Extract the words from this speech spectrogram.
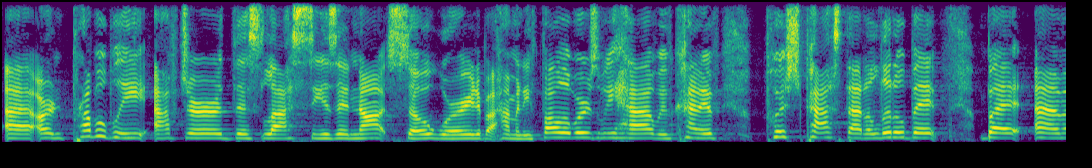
uh, are probably after this last season not so worried about how many followers we have. We've kind of pushed past that a little bit, but um,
